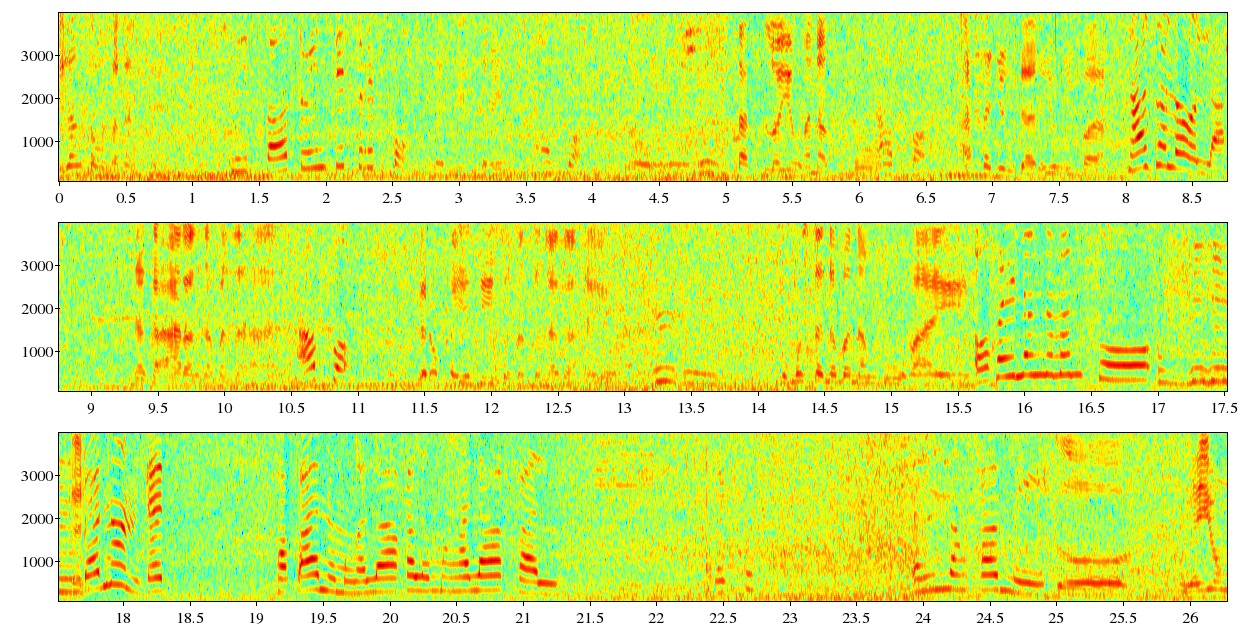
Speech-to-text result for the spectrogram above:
Ilang taon ka na? Dito, 23 po. 23. Opo. Oo. Tatlo yung anak mo. Opo. Asan yung, dar- yung iba? Nasa lola. Nag-aaral naman lahat. Opo. Pero kayo dito na talaga kayo. Mm-mm. Kumusta naman ang buhay? Okay lang naman po. Ganon, kahit paano, mga lakal ang mga lakal. Aray ko. Ano lang kami. So, ngayong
